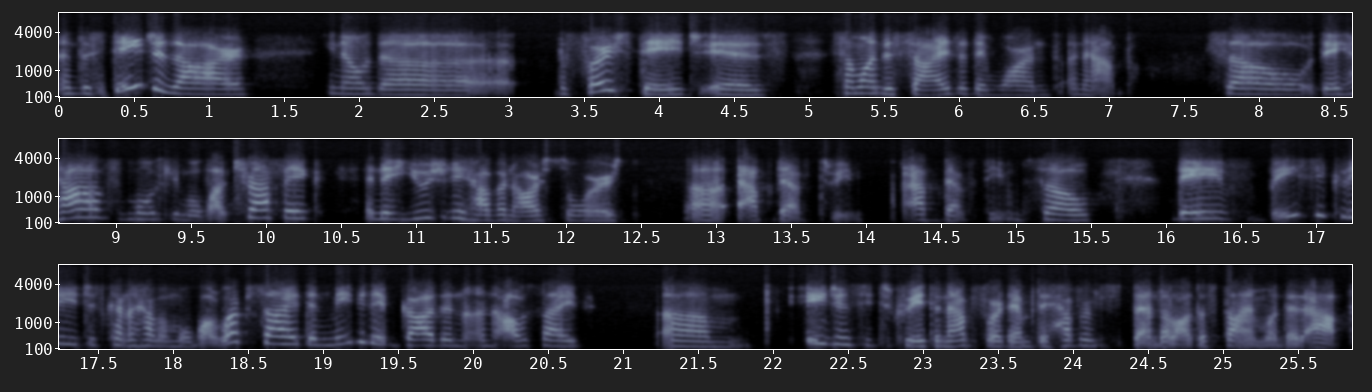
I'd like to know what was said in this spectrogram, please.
and the stages are, you know, the the first stage is someone decides that they want an app. So they have mostly mobile traffic, and they usually have an outsourced uh, app dev team. App dev team. So they've basically just kind of have a mobile website, and maybe they've gotten an outside um, agency to create an app for them. They haven't spent a lot of time on that app.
